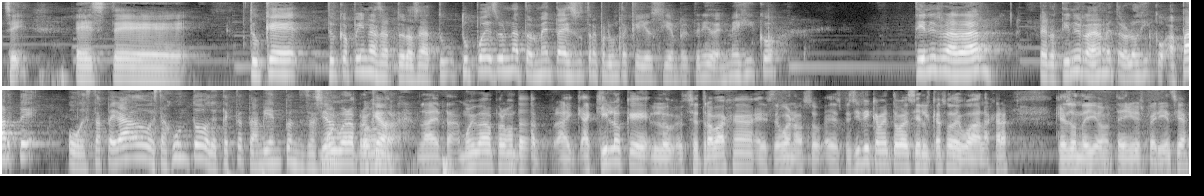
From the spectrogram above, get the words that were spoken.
¿Sí? Este. ¿Tú qué, ¿Tú qué opinas, Arturo? O sea, ¿tú, tú puedes ver una tormenta, es otra pregunta que yo siempre he tenido. En México, ¿tienes radar? Pero tiene radar meteorológico aparte o está pegado o está junto o detecta también condensación. Muy buena pregunta, la neta, muy buena pregunta. Aquí lo que se trabaja, este, bueno, específicamente voy a decir el caso de Guadalajara, que es donde yo he tenido experiencia.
